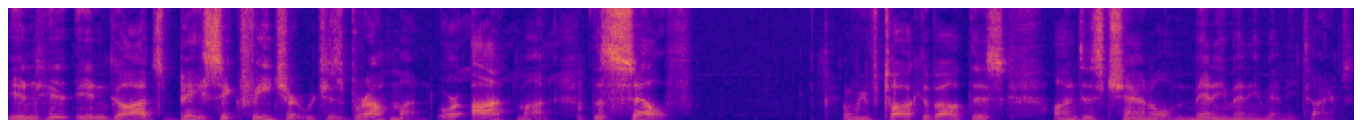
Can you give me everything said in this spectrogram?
In, his, in God's basic feature, which is Brahman or Atman, the self. And we've talked about this on this channel many, many, many times.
